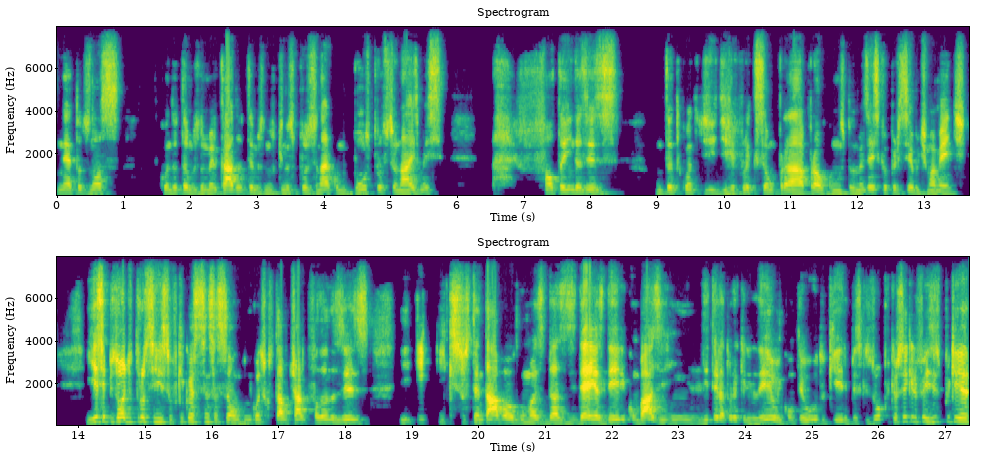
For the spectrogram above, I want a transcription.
né, todos nós, quando estamos no mercado, temos que nos posicionar como bons profissionais, mas falta ainda, às vezes, um tanto quanto de, de reflexão para alguns, pelo menos é isso que eu percebo ultimamente. E esse episódio trouxe isso, eu fiquei com essa sensação, enquanto escutava o Thiago falando, às vezes, e, e, e, que sustentava algumas das ideias dele com base em literatura que ele leu, em conteúdo que ele pesquisou, porque eu sei que ele fez isso porque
